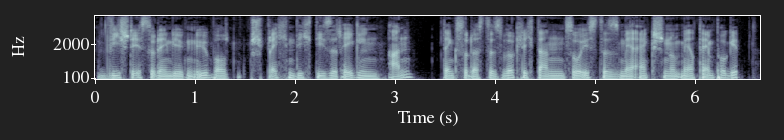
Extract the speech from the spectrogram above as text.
Wie stehst du denn gegenüber? Sprechen dich diese Regeln an? Denkst du, dass das wirklich dann so ist, dass es mehr Action und mehr Tempo gibt?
